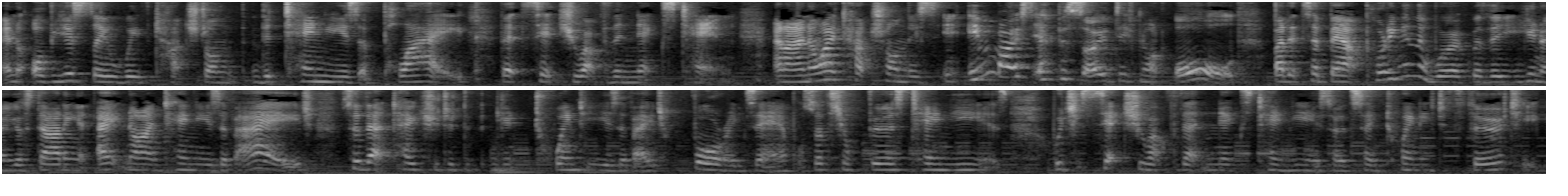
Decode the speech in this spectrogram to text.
And obviously, we've touched on the 10 years of play that sets you up for the next 10. And I know I touch on this in most episodes, if not all, but it's about putting in the work whether you know you're starting at 8, 9, 10 years of age. So that takes you to 20 years of age, for example. So that's your first 10 years, which sets you up for that next 10 years. So it's say 20 to 30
